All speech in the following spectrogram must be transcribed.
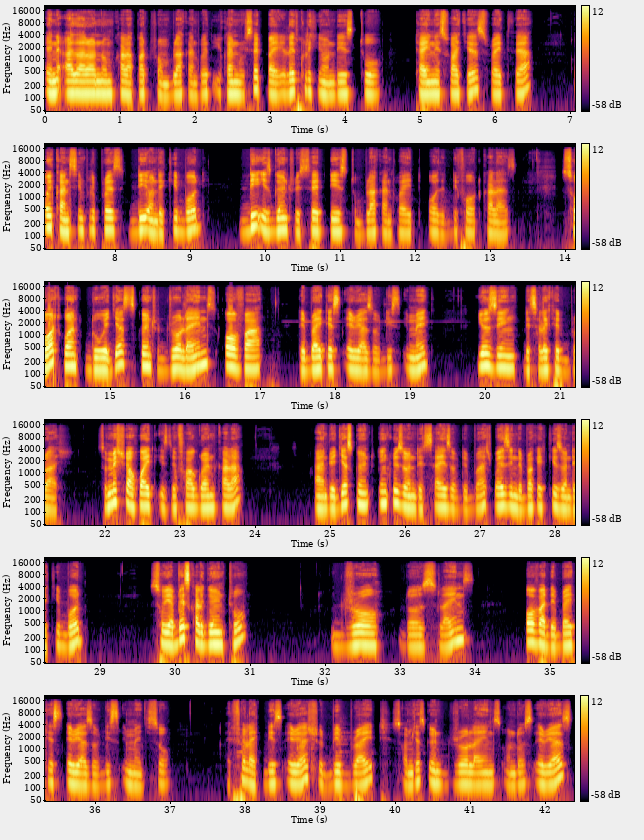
any other random color apart from black and white you can reset by left clicking on these two tiny swatches right there. Or you can simply press D on the keyboard. D is going to reset this to black and white or the default colors. So what we want to do, we're just going to draw lines over the brightest areas of this image using the selected brush. So make sure white is the foreground color and we're just going to increase on the size of the brush by using the bracket keys on the keyboard. So we are basically going to draw those lines over the brightest areas of this image so i feel like this area should be bright so i'm just going to draw lines on those areas.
